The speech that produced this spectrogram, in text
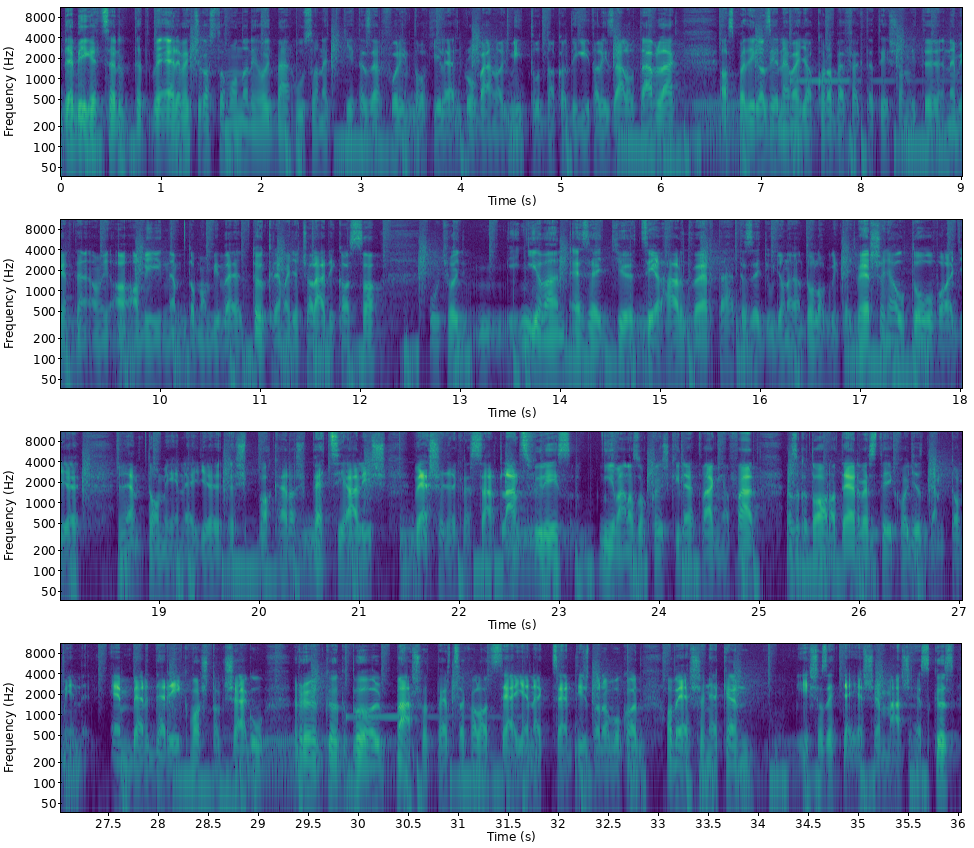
De még egyszer, tehát erre meg csak azt tudom mondani, hogy már 21 ezer forinttól ki lehet próbálni, hogy mit tudnak a digitalizáló táblák, az pedig azért nem egy akkora befektetés, amit nem érte, ami, ami nem tudom, amivel tönkre megy a családi kassa. Úgyhogy nyilván ez egy célhardware, tehát ez egy ugyanolyan dolog, mint egy versenyautó, vagy nem tudom én, egy akár a speciális versenyekre szánt láncfűrész, nyilván azokkal is ki lehet vágni a fát, azokat arra tervezték, hogy ez nem tudom én, ember derék vastagságú rönkökből másodpercek alatt szeljenek centis darabokat a versenyeken, és az egy teljesen más eszköz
